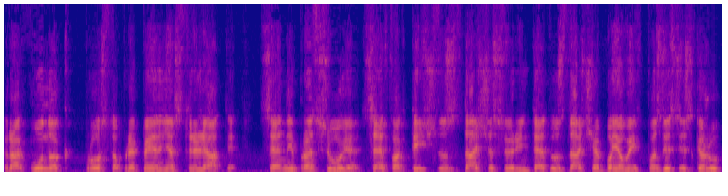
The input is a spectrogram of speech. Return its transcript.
рахунок просто припинення стріляти. Це не працює. Це фактично здача суверенітету, здача бойових позицій, скажу,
